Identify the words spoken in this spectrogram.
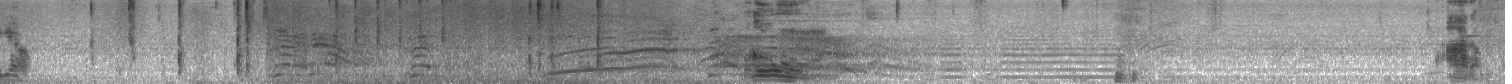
Where'd go? Boom. Got him.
